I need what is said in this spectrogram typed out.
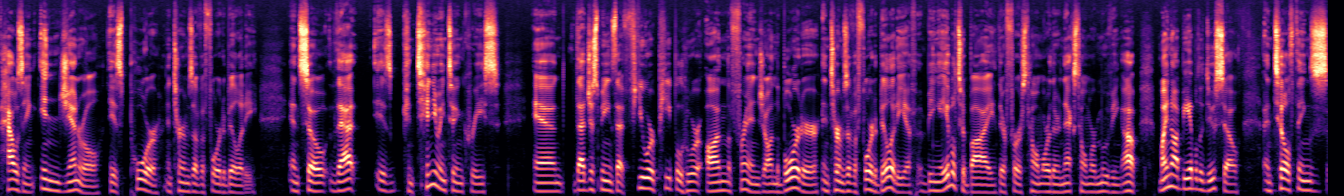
housing in general is poor in terms of affordability. And so that is continuing to increase and that just means that fewer people who are on the fringe, on the border, in terms of affordability, of being able to buy their first home or their next home or moving up, might not be able to do so until things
